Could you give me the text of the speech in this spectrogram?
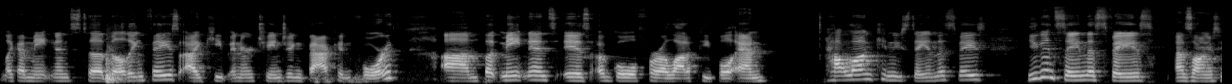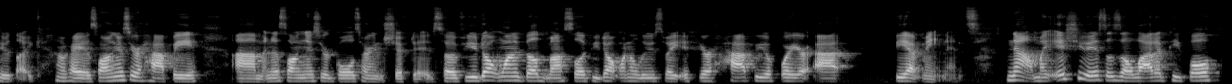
like a maintenance to building phase. I keep interchanging back and forth. Um, but maintenance is a goal for a lot of people. And how long can you stay in this phase? You can stay in this phase as long as you would like. Okay, as long as you're happy um, and as long as your goals aren't shifted. So if you don't want to build muscle, if you don't want to lose weight, if you're happy with where you're at, be at maintenance. Now, my issue is, is a lot of people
